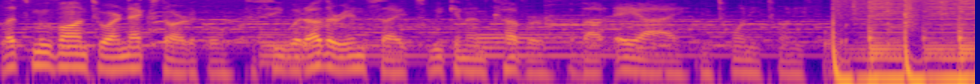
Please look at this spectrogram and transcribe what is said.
Let's move on to our next article to see what other insights we can uncover about AI in 2024.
